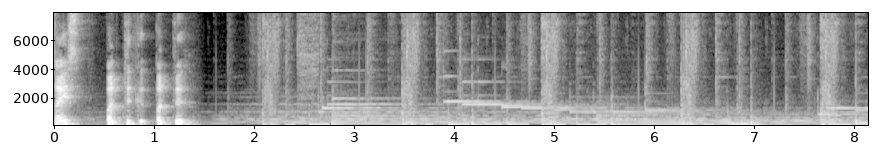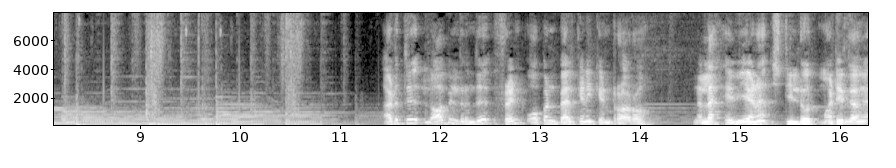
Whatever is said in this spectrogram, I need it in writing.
சைஸ் பத்துக்கு பத்து. அடுத்து லாபியில் இருந்து ஃப்ரண்ட் ஓப்பன் பால்கனி கென்றாரோ? நல்ல ஹெவியான ஸ்டீல் டோர் மாட்டியிருக்காங்க.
